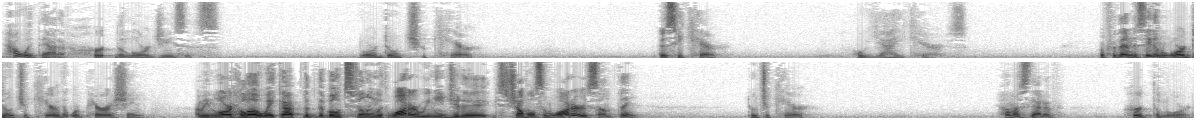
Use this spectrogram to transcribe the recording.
How would that have hurt the Lord Jesus? Lord, don't you care? Does he care? Oh, yeah, he cares. But for them to say to him, Lord, don't you care that we're perishing? I mean, Lord, hello, wake up. The, the boat's filling with water. We need you to shovel some water or something. Don't you care? How must that have hurt the Lord?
